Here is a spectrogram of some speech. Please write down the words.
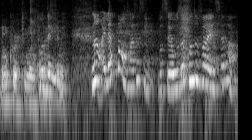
não curto muito Odeio. Não, ele é bom, mas assim, você usa quando vai, sei lá,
